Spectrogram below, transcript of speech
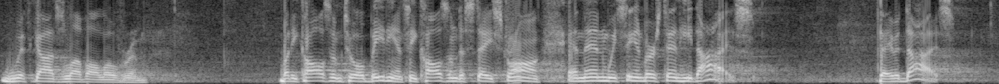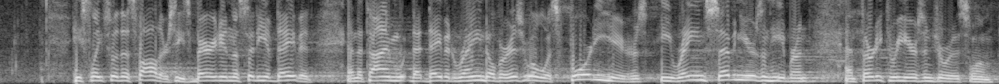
with God's love all over him. But he calls him to obedience. He calls him to stay strong. And then we see in verse 10, he dies. David dies. He sleeps with his fathers. He's buried in the city of David. And the time that David reigned over Israel was 40 years. He reigned seven years in Hebron and 33 years in Jerusalem.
